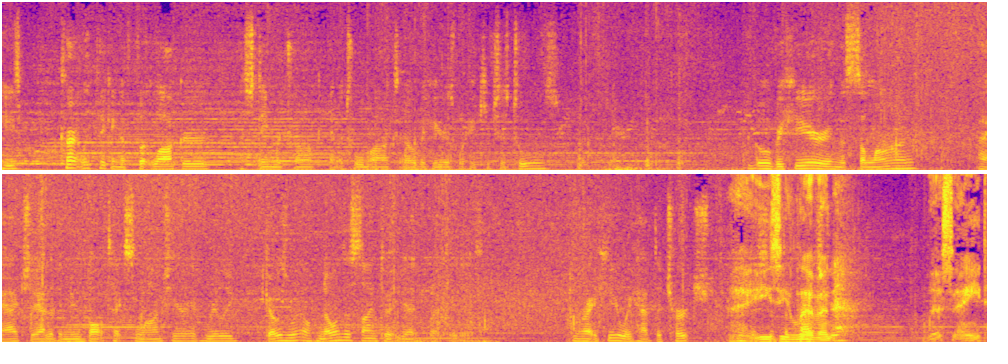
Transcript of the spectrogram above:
he's currently picking a foot locker, a steamer trunk, and a toolbox. And over here is where he keeps his tools. Go over here in the salon. I actually added the new Vault-Tec salon chair. It really goes well. No one's assigned to it yet, but it is. And right here we have the church. Hey, easy living. pastor. This ain't.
